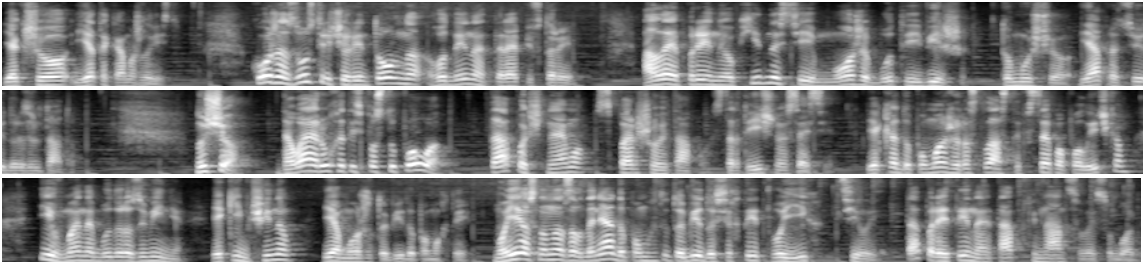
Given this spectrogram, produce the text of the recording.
якщо є така можливість. Кожна зустріч орієнтовно година-півтори, але при необхідності може бути і більше, тому що я працюю до результату. Ну що, давай рухатись поступово та почнемо з першого етапу стратегічної сесії, яка допоможе розкласти все по поличкам, і в мене буде розуміння, яким чином я можу тобі допомогти. Моє основне завдання допомогти тобі досягти твоїх цілей та перейти на етап фінансової свободи.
